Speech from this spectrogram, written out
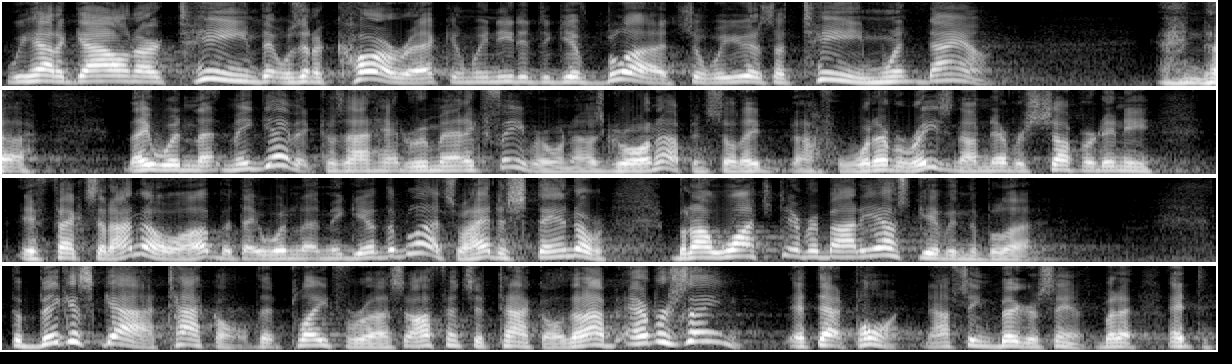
We had a guy on our team that was in a car wreck and we needed to give blood, so we as a team went down. And uh, they wouldn't let me give it because I had rheumatic fever when I was growing up. And so they, uh, for whatever reason, I've never suffered any effects that I know of, but they wouldn't let me give the blood. So I had to stand over. But I watched everybody else giving the blood. The biggest guy, tackle, that played for us, offensive tackle, that I've ever seen at that point. Now, I've seen bigger since, but at,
